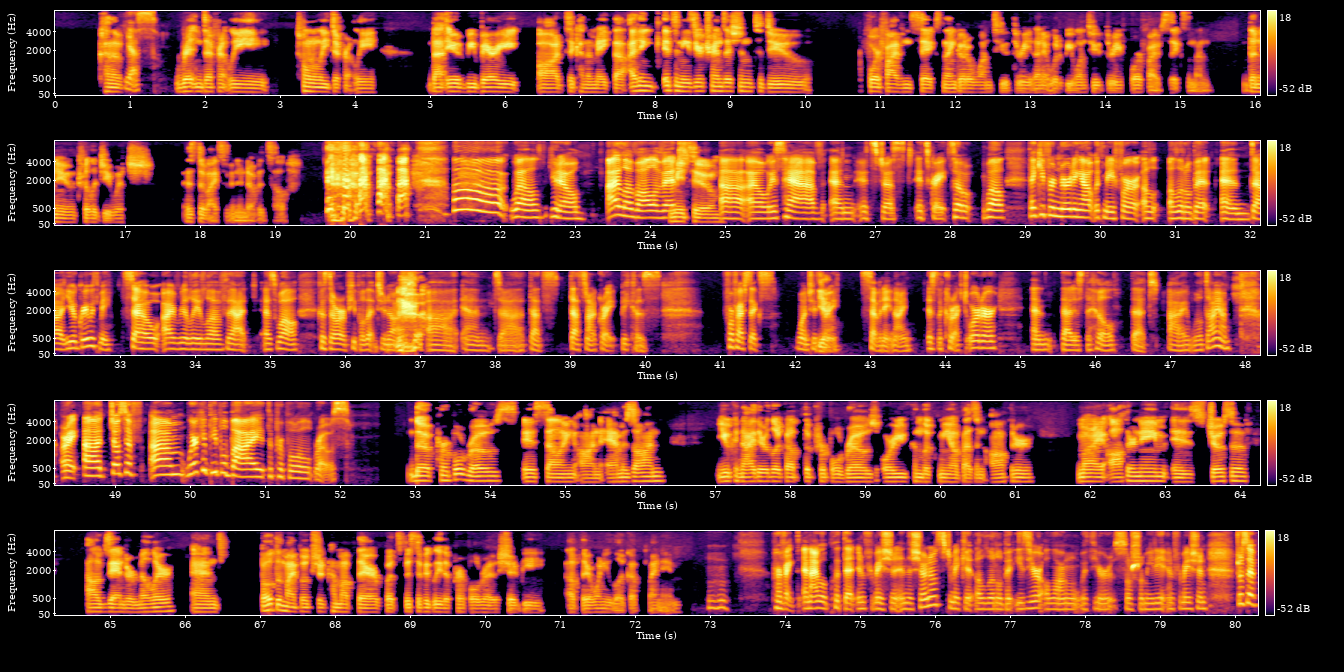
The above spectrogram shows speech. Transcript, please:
kind of yes, written differently, tonally differently, that it would be very odd to kind of make that. I think it's an easier transition to do four, five, and six, and then go to one, two, three. Then it would be one, two, three, four, five, six, and then the new trilogy, which is divisive in and of itself. oh, well, you know, I love all of it. Me too. Uh, I always have, and it's just it's great. So, well, thank you for nerding out with me for a, a little bit, and uh, you agree with me. So I really love that as well because there are people that do not, uh, and uh, that's that's not great because four, five, six, one, two, three, yeah. seven, eight, nine is the correct order, and that is the hill that I will die on. All right, uh, Josef, um, where can people buy the Purple Rose? The Purple Rose is selling on Amazon. You can either look up The Purple Rose or you can look me up as an author. My author name is Josef Alexander Miller, and both of my books should come up there, but specifically The Purple Rose should be up there when you look up my name. Mm-hmm. Perfect. And I will put that information in the show notes to make it a little bit easier along with your social media information. Josef,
